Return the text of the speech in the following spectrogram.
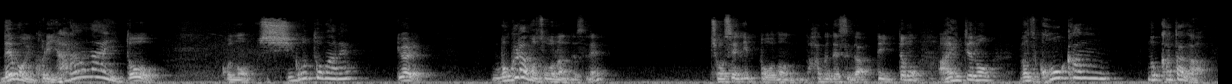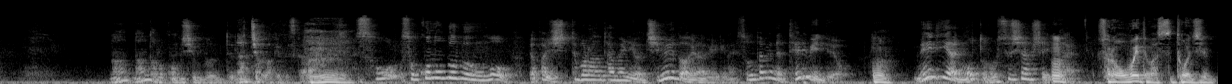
でもこれやらないとこの仕事がねいわゆる僕らもそうなんですね。朝鮮日報の博ですがって言っても相手のまず交換の方がななんだろうこの新聞ってなっちゃうわけですから、うん、そそこの部分をやっぱり知ってもらうためには知名度を上げなきゃいけない。そのためにはテレビに出よう、うん、メディアにもっと露出しなくちゃいけない、うん、それを覚えてます。当時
